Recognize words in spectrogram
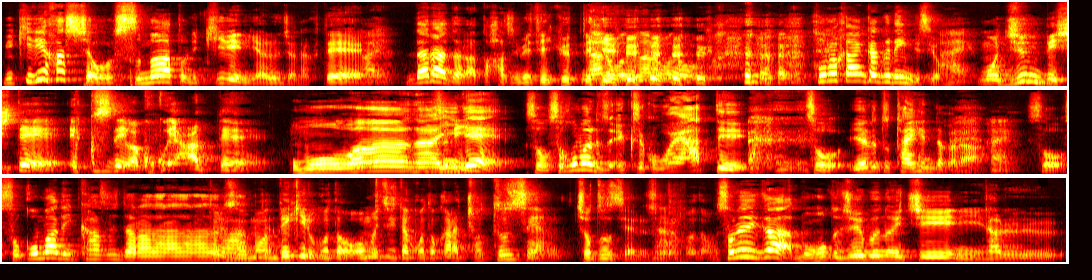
見切り発車をスマートに綺麗にやるんじゃなくてはい、ダラダラと始めていくってなるほど、なるほいう、ど。この感覚でいいんですよ。はい。もう準備して、X デーはここやって、思わないで、そう、そこまでエクセここやって、そう、やると大変だから、はい。そう、そこまでいかずにダラダラダラとりあえずダラってもうできることを思いついたことからちょっとずつやる。ちょっとずつやる。そうなるほどそれがもう本当10分の1になる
